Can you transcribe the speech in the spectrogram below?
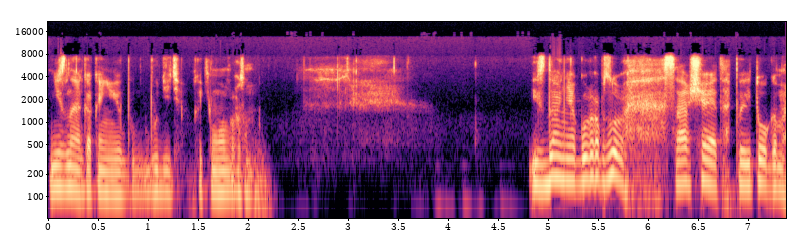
Не знаю, как они ее будут будить, каким образом. Издание «Горобзор» сообщает по итогам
